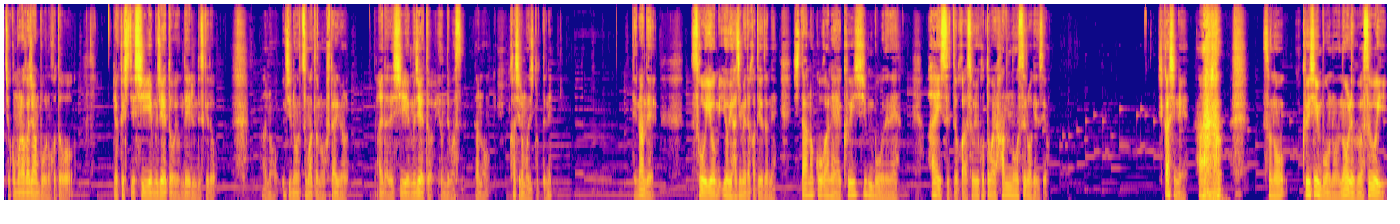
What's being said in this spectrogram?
チョコモナカジャンボのことを略して CMJ と呼んでいるんですけど、あの、うちの妻との二人の間で CMJ と呼んでます。あの、頭文字取ってね。で、なんで、そう呼び呼び始めたかというとね、下の子がね、食いしん坊でね、アイスとかそういう言葉に反応するわけですよ。しかしね、あの、その食いしん坊の能力がすごい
